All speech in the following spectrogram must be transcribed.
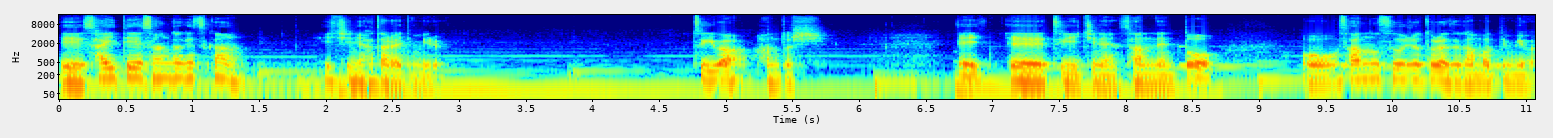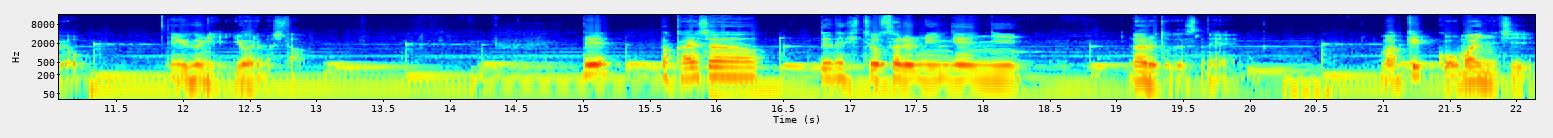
えー最低3ヶ月間必死に働いてみる。次は半年。で、えー次1年、3年と、3の数字をとりあえず頑張ってみようよ。っていうふうに言われました。で、まあ、会社でね、必要される人間になるとですね、まあ結構毎日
